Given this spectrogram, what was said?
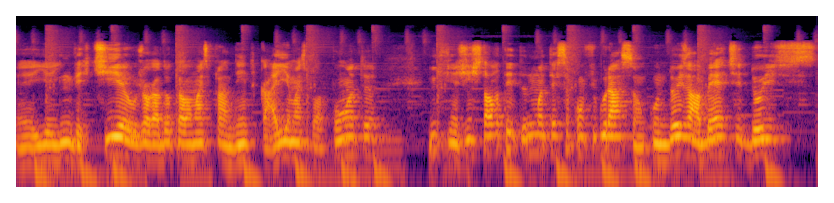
é, ia invertia, o jogador que estava mais para dentro caía mais para a ponta enfim, a gente estava tentando manter essa configuração com dois abertos e dois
